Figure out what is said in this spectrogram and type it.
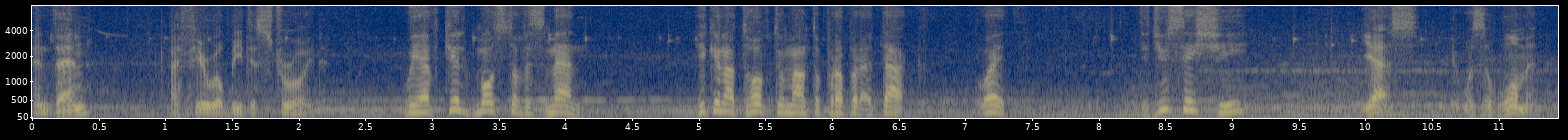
And then, I fear we'll be destroyed. We have killed most of his men. He cannot hope to mount a proper attack. Wait, did you say she? Yes, it was a woman.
